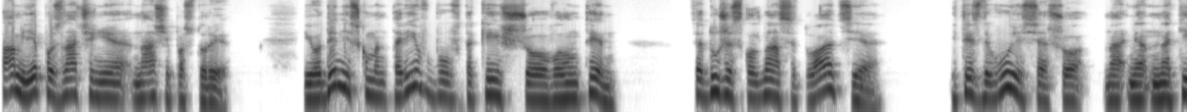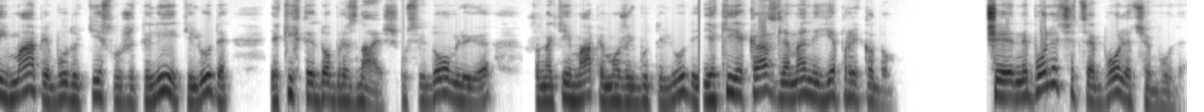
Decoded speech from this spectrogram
Там є позначені наші пастори. І один із коментарів був такий, що Валентин, це дуже складна ситуація, і ти здивуєшся, що на, на, на тій мапі будуть ті служителі, ті люди, яких ти добре знаєш. Усвідомлює, що на тій мапі можуть бути люди, які якраз для мене є прикладом. Чи не боляче це? Боляче буде.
